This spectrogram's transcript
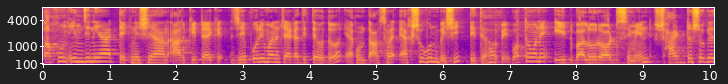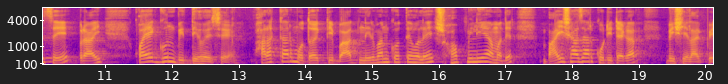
তখন ইঞ্জিনিয়ার, টেকনিশিয়ান, আর্কিটেক্ট যে পরিমাণে টাকা দিতে হতো, এখন তাছাড়া একশো গুণ বেশি দিতে হবে। বর্তমানে ইট, বালু, রড, সিমেন্ট ষাট দশকের চেয়ে প্রায় কয়েক গুণ বৃদ্ধি হয়েছে। ফারাক্কার মতো একটি বাঁধ নির্মাণ করতে হলে সব মিলিয়ে আমাদের বাইশ হাজার কোটি টাকার বেশি লাগবে।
